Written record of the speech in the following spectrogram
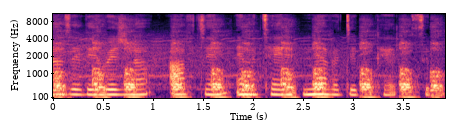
Sounds of the oh, oh, original, oh, often imitated, never duplicated Super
